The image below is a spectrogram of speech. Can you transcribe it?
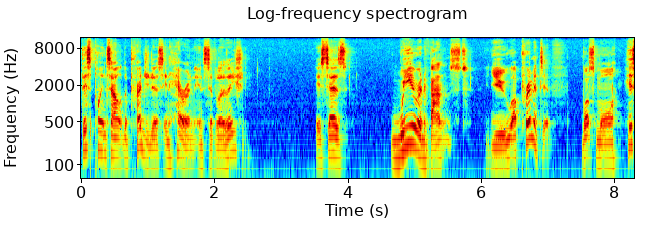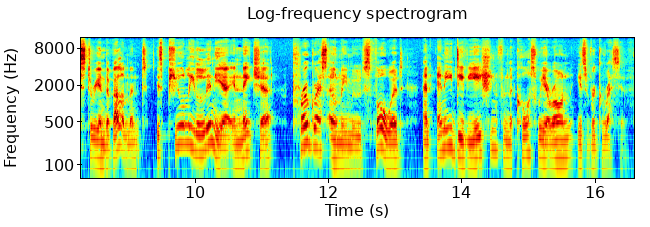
this points out the prejudice inherent in civilization. It says, we are advanced, you are primitive. What's more, history and development is purely linear in nature, progress only moves forward, and any deviation from the course we are on is regressive.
